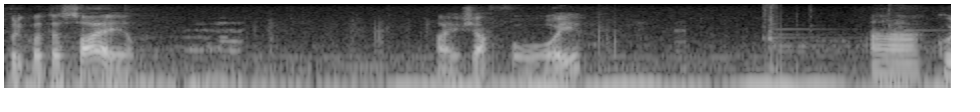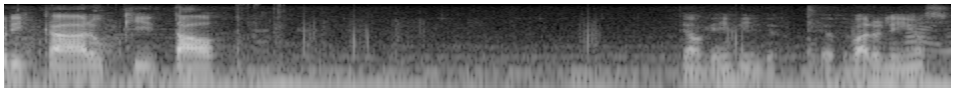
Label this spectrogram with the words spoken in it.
Por enquanto é só ela. Aí, já foi. Ah, Curicaro, que tal? Tem alguém vindo. Eu ouvi barulhinhos.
